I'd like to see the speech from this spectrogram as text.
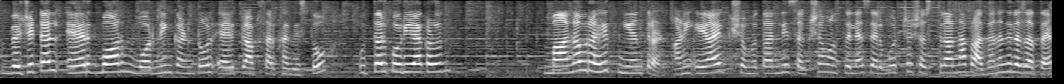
Wedgetail airborne warning control aircraft सारखा दिसतो. उत्तर कोरियाकडून मानवरहित नियंत्रण आणि ए आय क्षमतांनी सक्षम असलेल्या सर्वोच्च शस्त्रांना प्राधान्य दिलं जात आहे.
